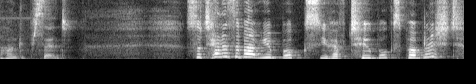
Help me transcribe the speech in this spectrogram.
100%. So tell us about your books. You have two books published.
